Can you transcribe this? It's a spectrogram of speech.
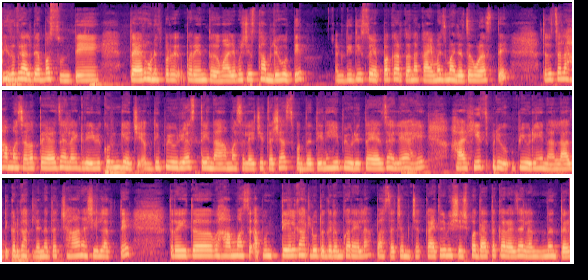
भिजत घालत्यापासून ते तयार होण्यापर्यंत पर्यंत माझ्यापाशीच थांबले होते. अगदी ती स्वयंपाक करताना कायमच माझ्याजवळ असते. तर चला हा मसाला तयार झाला आहे ग्रेव्ही करून घ्यायची. अगदी प्युरी असते ना मसाल्याची तशाच पद्धतीने ही प्युरी तयार झाली आहे. हा हीच प्यु प्युरी आहे ना लाल तिखट घातल्यानंतर छान अशी लागते. तर इथं हा मसा आपण तेल घातलं होतं गरम करायला पाच सहा चमचा. काहीतरी विशेष पदार्थ करायला झाल्यानंतर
